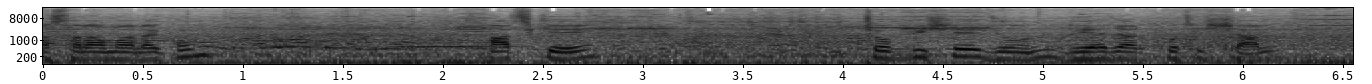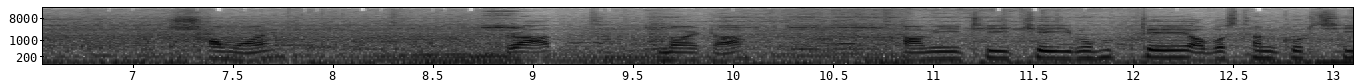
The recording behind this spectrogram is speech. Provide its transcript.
আসসালামু আলাইকুম। আজকে চব্বিশে জুন দু হাজার পঁচিশ সাল, সময় রাত নয়টা। আমি ঠিক এই মুহূর্তে অবস্থান করছি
